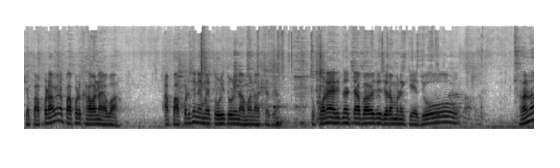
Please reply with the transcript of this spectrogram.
જે પાપડ આવે ને પાપડ ખાવાના આવા આ પાપડ છે ને મેં તોડી તોડીને આમાં નાખ્યા છે. તો કોણે આ રીતના ચા ભાવે છે જરા મને કહેજો. હા ને?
